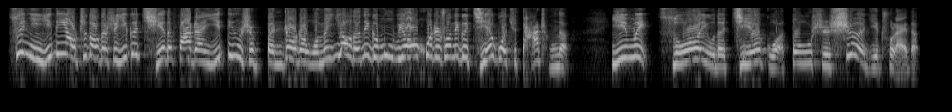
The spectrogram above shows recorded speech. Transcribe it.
所以你一定要知道的是，一个企业的发展一定是本照着我们要的那个目标，或者说那个结果去达成的，因为所有的结果都是设计出来的。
